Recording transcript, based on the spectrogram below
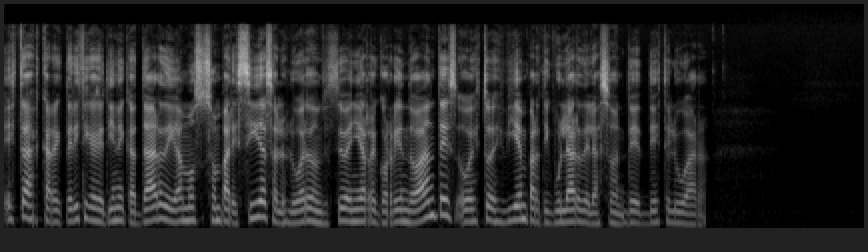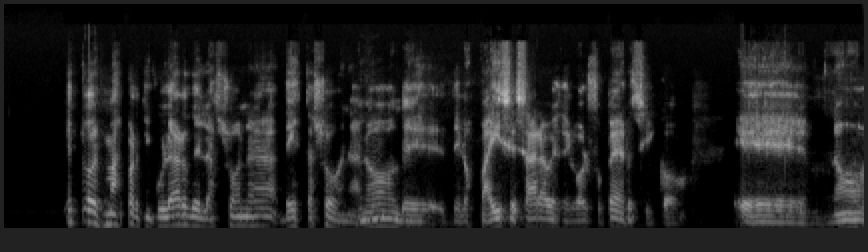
estas características que tiene Qatar, digamos, son parecidas a los lugares donde usted venía recorriendo antes o esto es bien particular de, la de, este lugar? Esto es más particular de la zona, de esta zona, ¿no? De, los países árabes del Golfo Pérsico, eh, ¿no?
